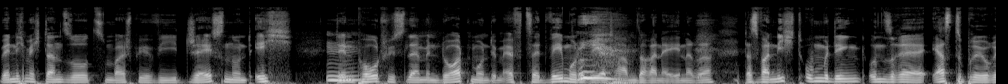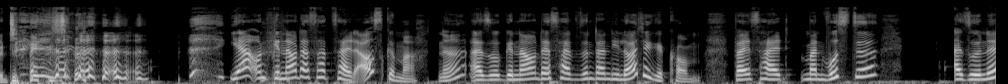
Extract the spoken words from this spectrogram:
wenn ich mich dann so zum Beispiel wie Jason und ich den Mhm. Poetry Slam in Dortmund im FZW moderiert haben, daran erinnere, das war nicht unbedingt unsere erste Priorität. Ja, und genau das hat's halt ausgemacht, ne? Also genau deshalb sind dann die Leute gekommen, weil es halt, man wusste, also ne,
